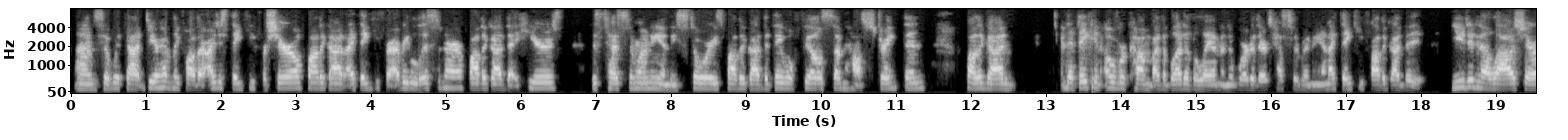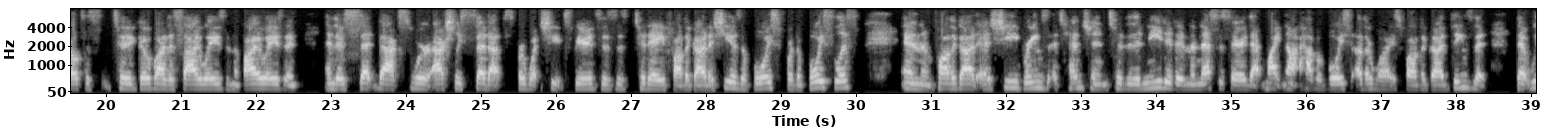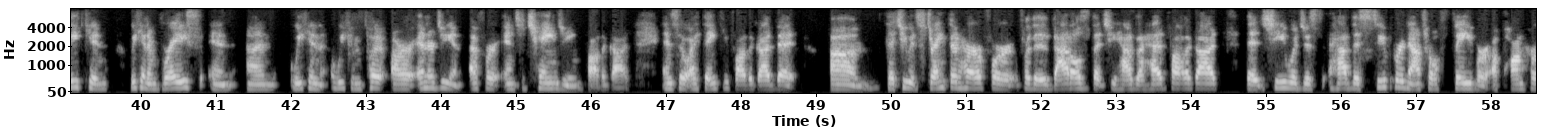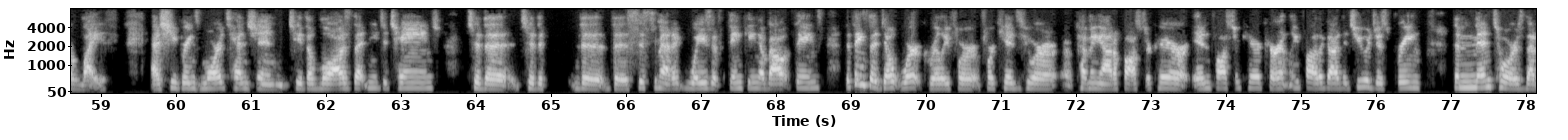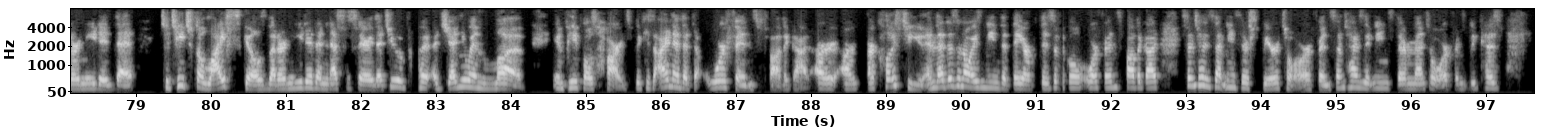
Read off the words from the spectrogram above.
Um, so, with that, dear Heavenly Father, I just thank you for Cheryl, Father God. I thank you for every listener, Father God, that hears this testimony and these stories, Father God, that they will feel somehow strengthened, Father God, that they can overcome by the blood of the Lamb and the word of their testimony. And I thank you, Father God, that you didn't allow Cheryl to to go by the sideways and the byways and and those setbacks were actually setups for what she experiences today, Father God, as she is a voice for the voiceless. And Father God, as she brings attention to the needed and the necessary that might not have a voice otherwise, Father God, things that, that we can, we can embrace and, and we can, we can put our energy and effort into changing, Father God. And so I thank you, Father God, that um, that you would strengthen her for for the battles that she has ahead, Father God. That she would just have this supernatural favor upon her life as she brings more attention to the laws that need to change, to the to the the the systematic ways of thinking about things the things that don't work really for for kids who are coming out of foster care or in foster care currently father god that you would just bring the mentors that are needed that to teach the life skills that are needed and necessary, that you would put a genuine love in people's hearts. Because I know that the orphans, Father God, are, are, are close to you. And that doesn't always mean that they are physical orphans, Father God. Sometimes that means they're spiritual orphans. Sometimes it means they're mental orphans because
